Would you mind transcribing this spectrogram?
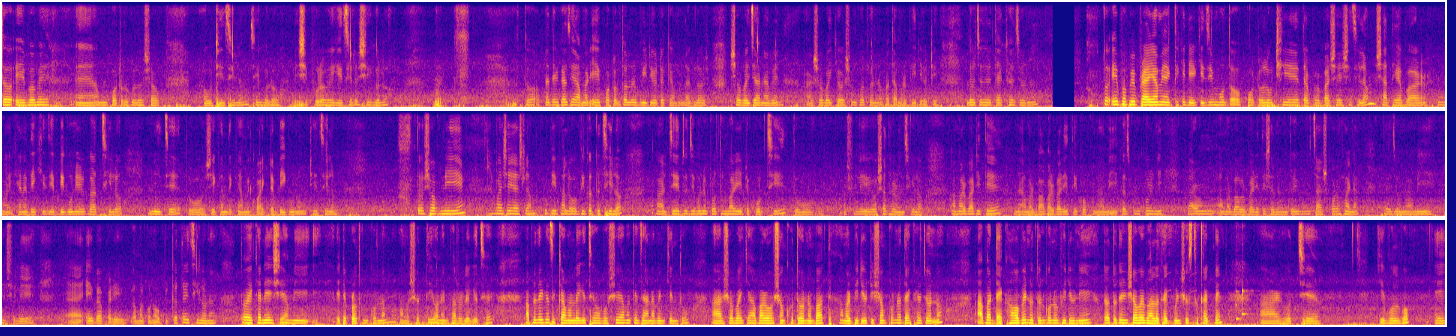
তো এইভাবে আমি পটলগুলো সব উঠিয়েছিলাম। যেগুলো বেশি পুরো হয়ে গিয়েছিল, সেগুলো তো আপনাদের কাছে আমার এই পটল তলের ভিডিওটা কেমন লাগল সবাই জানাবেন। আর সবাইকে অসংখ্য ধন্যবাদ আমার ভিডিওটি ধৈর্য ধরে দেখার জন্য। তো এভাবে প্রায় আমি এক থেকে দেড় কেজির মতো পটল উঠিয়ে তারপর বাসায় এসেছিলাম। সাথে আবার এখানে দেখি যে বেগুনের গাছ ছিল নিচে, তো সেখান থেকে আমি কয়েকটা বেগুনও উঠিয়েছিলাম। তো সব নিয়ে বাসায় আসলাম, খুবই ভালো অভিজ্ঞতা ছিল। আর যেহেতু জীবনে প্রথমবার এটা করছি, তো আসলে অসাধারণ ছিল। আমার বাড়িতে মানে আমার বাবার বাড়িতে কখনো আমি এই কাজগুলো করিনি। কারণ আমার বাবার বাড়িতে সাধারণত এইগুলো চাষ করা হয় না। তাই জন্য আমি আসলে এই ব্যাপারে আমার কোনো অভিজ্ঞতাই ছিল না। তো এখানে এসে আমি এটা প্রথম করলাম। আমার সত্যিই অনেক ভালো লেগেছে। আপনাদের কাছে কেমন লেগেছে অবশ্যই আমাকে জানাবেন কিন্তু। আর সবাইকে আবারও অসংখ্য ধন্যবাদ আমার ভিডিওটি সম্পূর্ণ দেখার জন্য। আবার দেখা হবে নতুন কোনো ভিডিও নিয়ে। ততদিন সবাই ভালো থাকবেন, সুস্থ থাকবেন। আর হচ্ছে, কি বলব? এই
